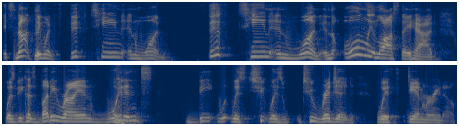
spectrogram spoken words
It's not. They went 15 and 1. 15 and 1. And the only loss they had was because Buddy Ryan wouldn't be was too was too rigid with Dan Marino.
